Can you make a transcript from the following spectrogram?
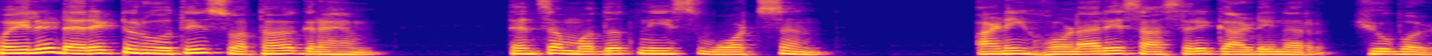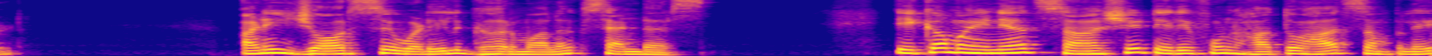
पहिले डायरेक्टर होते स्वतः ग्रॅहम. त्यांचा मदतनीस वॉटसन आणि होणारे सासरे गार्डिनर ह्युबर्ट आणि जॉर्जचे वडील घरमालक सँडर्स एका महिन्यात सहाशे टेलिफोन हातोहात संपले.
